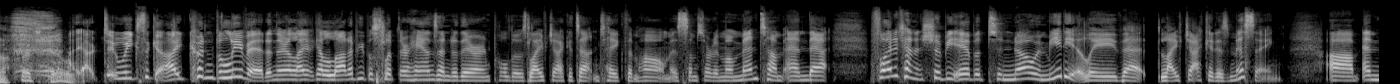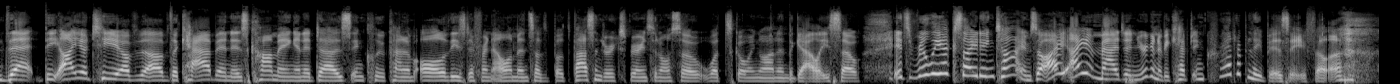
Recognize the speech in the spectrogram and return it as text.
uh, two weeks ago. I couldn't believe it. And they're like, a lot of people slip their hands under there and pull those life jackets out and take them home as some sort of momentum. And that flight attendants should be able to know immediately that life jacket is missing um, and that the IoT of the, of the cabin is coming. And it does include kind of all of these different elements of both the passenger experience and also what's going on in the galley. So it's really exciting time time. So I, I imagine you're going to be kept incredibly busy, Philip.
